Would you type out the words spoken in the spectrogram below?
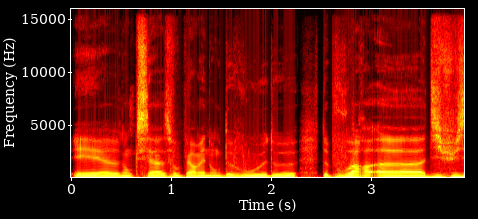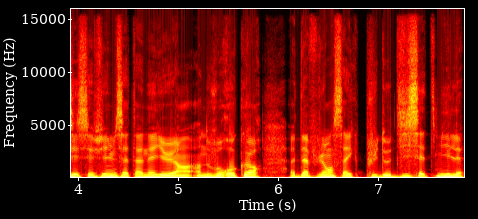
Et euh, donc ça, vous permet donc de vous de, de pouvoir euh, diffuser ces films. Cette année, il y a eu un, nouveau record d'affluence avec plus de 17 000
